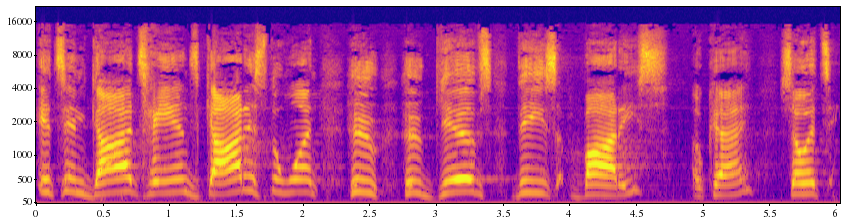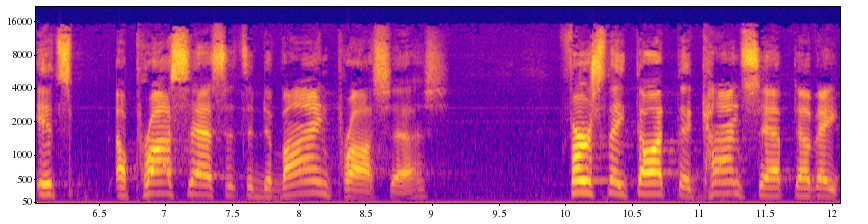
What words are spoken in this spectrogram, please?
it's in God's hands. God is the one who, who gives these bodies, okay? So it's, it's a process, it's a divine process. First, they thought the concept of a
